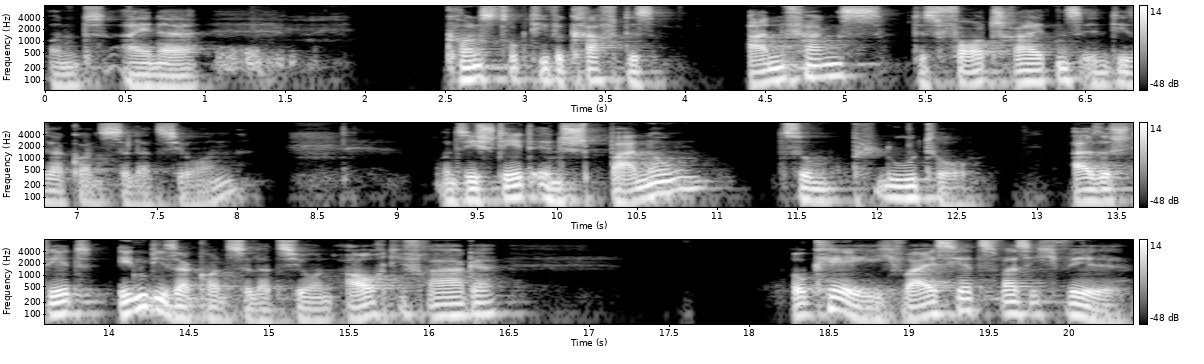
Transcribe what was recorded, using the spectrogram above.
und eine konstruktive Kraft des Anfangs, des Fortschreitens in dieser Konstellation. Und sie steht in Spannung zum Pluto. Also steht in dieser Konstellation auch die Frage, okay, ich weiß jetzt, was ich will,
